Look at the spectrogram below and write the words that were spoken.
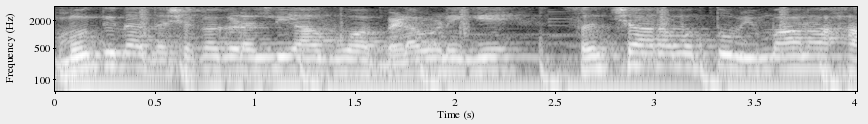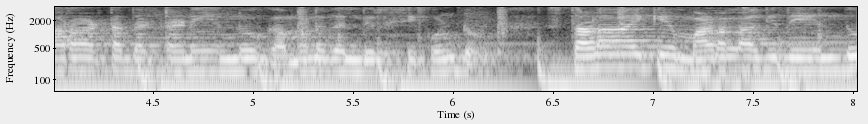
ಮುಂದಿನ ದಶಕಗಳಲ್ಲಿ ಆಗುವ ಬೆಳವಣಿಗೆ, ಸಂಚಾರ ಮತ್ತು ವಿಮಾನ ಹಾರಾಟ ದಟ್ಟಣೆಯನ್ನು ಗಮನದಲ್ಲಿರಿಸಿಕೊಂಡು ಸ್ಥಳ ಆಯ್ಕೆ ಮಾಡಲಾಗಿದೆ ಎಂದು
